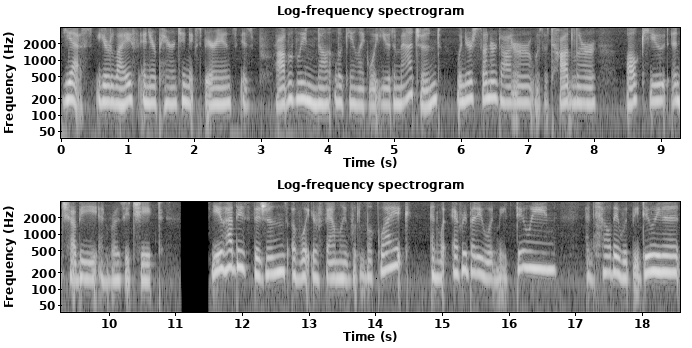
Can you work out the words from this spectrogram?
Yes, your life and your parenting experience is probably not looking like what you'd imagined when your son or daughter was a toddler, all cute and chubby and rosy cheeked. You had these visions of what your family would look like and what everybody would be doing and how they would be doing it.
